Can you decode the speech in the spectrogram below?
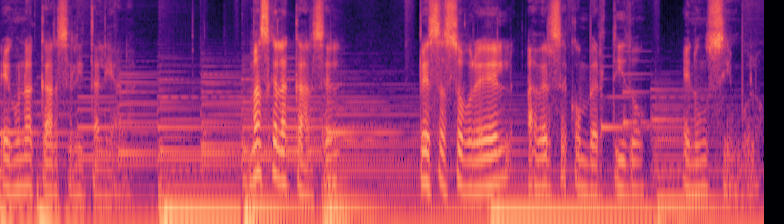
en una cárcel italiana. Más que la cárcel, pesa sobre él haberse convertido en un símbolo.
